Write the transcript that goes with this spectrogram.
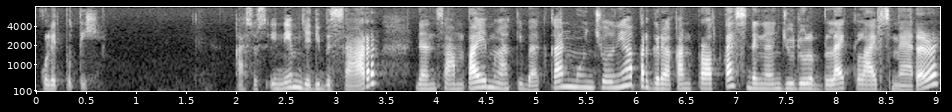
kulit putih. Kasus ini menjadi besar dan sampai mengakibatkan munculnya pergerakan protes dengan judul Black Lives Matter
